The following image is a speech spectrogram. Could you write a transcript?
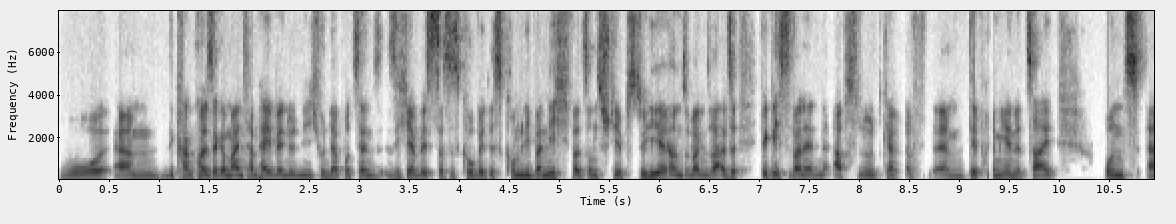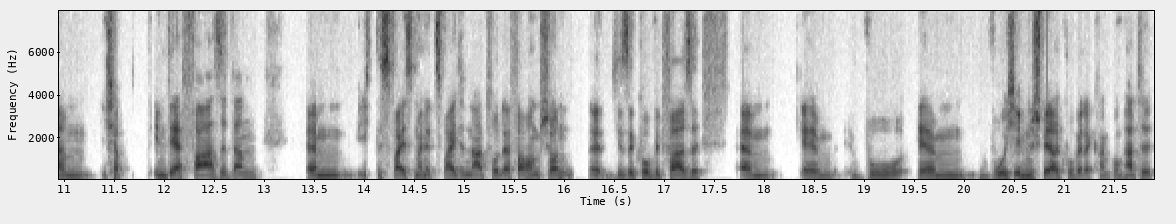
wo ähm, die Krankenhäuser gemeint haben, hey, wenn du nicht 100% sicher bist, dass es Covid ist, komm lieber nicht, weil sonst stirbst du hier und so weiter. Also wirklich, es war eine, eine absolut kind of, ähm, deprimierende Zeit. Und ähm, ich habe in der Phase dann, ähm, ich, das war jetzt meine zweite Nahtoderfahrung schon, äh, diese Covid-Phase, ähm, ähm, wo, ähm, wo ich eben eine schwere Covid-Erkrankung hatte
